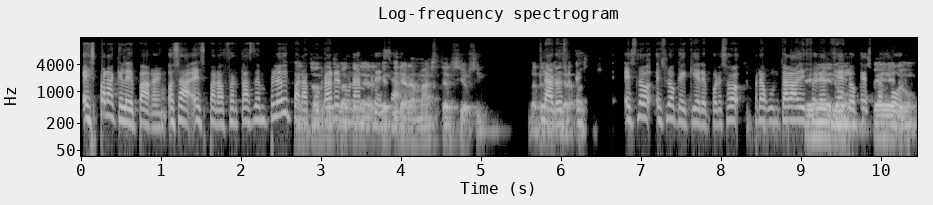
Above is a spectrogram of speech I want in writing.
Es para que le paguen, o sea, es para ofertas de empleo y para currar en una empresa. Que tirar a máster sí o sí. Claro, es, lo, es lo que quiere, por eso preguntar la diferencia y lo que es mejor.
